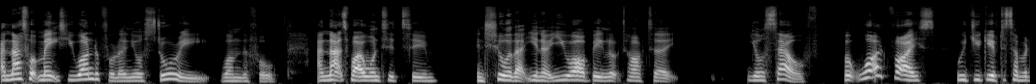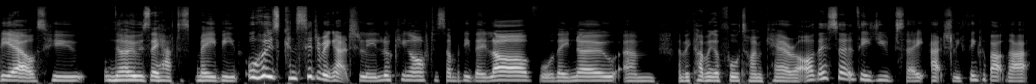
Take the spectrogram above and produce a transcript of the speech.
and that's what makes you wonderful and your story wonderful. And that's why I wanted to ensure that you know you are being looked after yourself but what advice would you give to somebody else who knows they have to maybe or who's considering actually looking after somebody they love or they know um, and becoming a full-time carer? Are there certain things you'd say actually think about that.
